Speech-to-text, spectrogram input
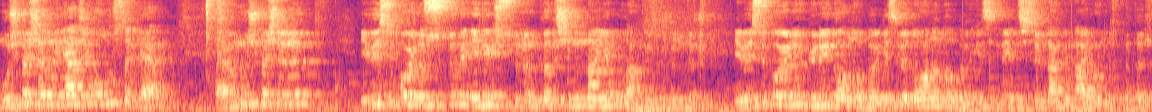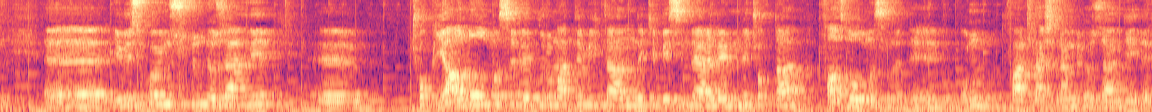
Muş kaşarına gelecek olursak eğer, e, muş kaşarı İvesi koyunu sütü ve inek sütünün karışımından yapılan bir üründür. İvesi koyunu Güneydoğu Anadolu bölgesi ve Doğu Anadolu bölgesinde yetiştirilen bir hayvan ırkıdır. Ee, İvesi koyunu sütünün özelliği e, çok yağlı olması ve kuru madde miktarındaki besin değerlerinin de çok daha fazla olmasını, e, onun farklılaştıran bir özelliğidir.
